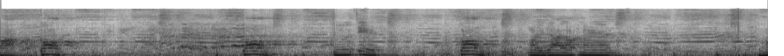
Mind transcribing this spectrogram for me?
ว่ากล้อง กล้อง เจอเจ็ดกล้องไม่ได้ครับแมน แม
